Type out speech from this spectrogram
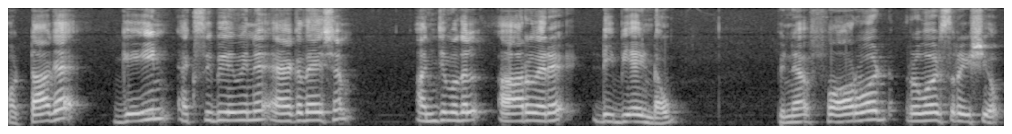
ഒട്ടാകെ ഗെയിൻ എക്സിബീമിന് ഏകദേശം അഞ്ച് മുതൽ ആറ് വരെ ഡി ബി ഐ ഉണ്ടാവും. പിന്നെ ഫോർവേഡ് റിവേഴ്സ് റേഷ്യോ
